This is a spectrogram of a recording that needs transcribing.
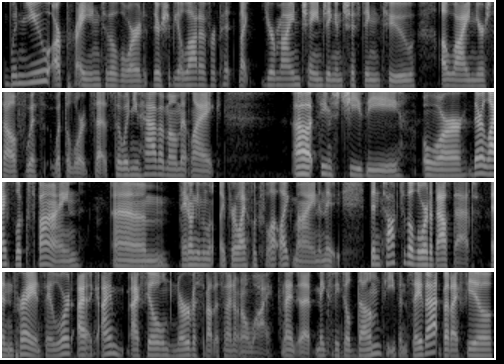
when you are praying to the Lord, there should be a lot of repent, like your mind changing and shifting to align yourself with what the Lord says. So when you have a moment like, oh, it seems cheesy, or their life looks fine, um, they don't even look like their life looks a lot like mine, and they then talk to the Lord about that and pray and say, Lord, I like, I'm I feel nervous about this, and I don't know why. And I, that makes me feel dumb to even say that, but I feel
